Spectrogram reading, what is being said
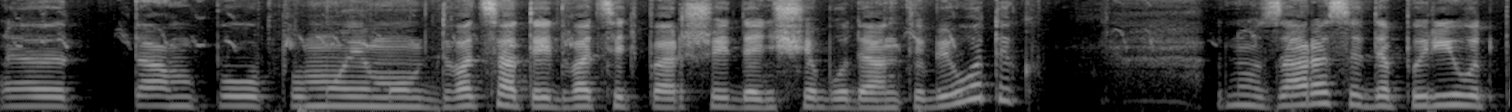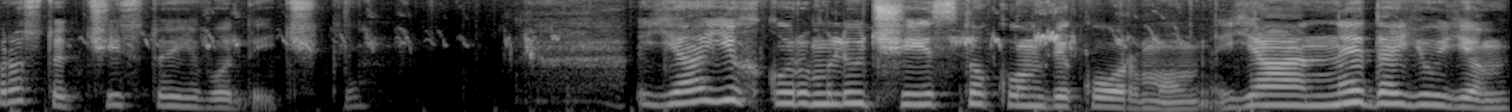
Е, Там, по, по-моєму, 20-21 день ще буде антибіотик. Ну, зараз іде період просто чистої водички. Я їх кормлю чисто комбікормом. Я не даю їм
